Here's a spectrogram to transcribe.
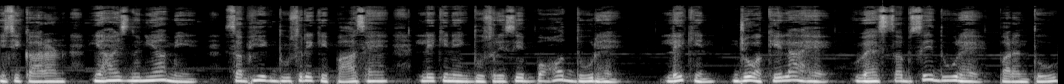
इसी कारण यहाँ इस दुनिया में सभी एक दूसरे के पास हैं, लेकिन एक दूसरे से बहुत दूर हैं। लेकिन जो अकेला है, वह सबसे दूर है, परंतु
